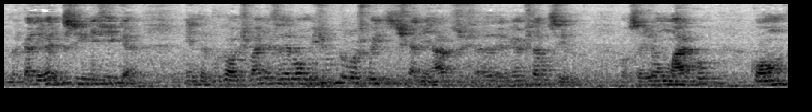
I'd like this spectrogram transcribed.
O mercado ibérico significa entre Portugal e Espanha fazer o mesmo que os países escandinavos haviam estabelecido, ou seja, um marco com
